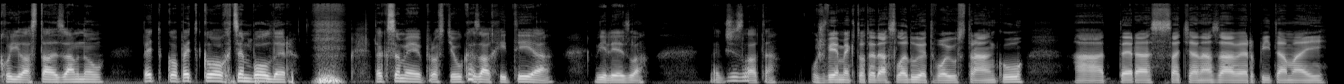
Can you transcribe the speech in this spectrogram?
chodila stále za mnou Petko, Petko, chcem boulder. tak som jej proste ukázal chyty a vyliezla. Takže zlata. Už vieme, kto teda sleduje tvoju stránku a teraz sa ťa na záver pýtam aj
